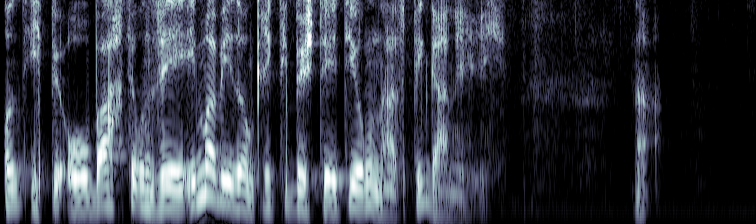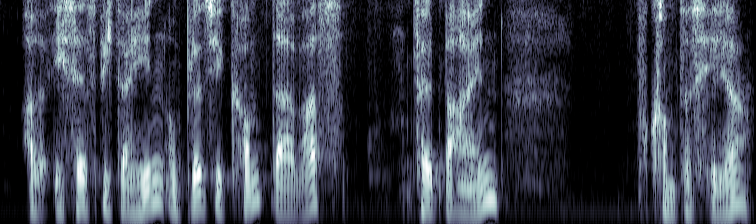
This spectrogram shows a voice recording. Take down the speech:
und ich beobachte und sehe immer wieder und kriege die Bestätigung, na, das bin gar nicht ich. Na. Also ich setze mich da hin und plötzlich kommt da was, fällt mir ein, wo kommt das her?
